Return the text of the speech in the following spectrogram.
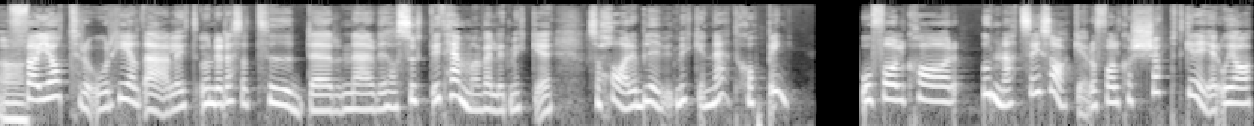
Ja. För jag tror, helt ärligt, under dessa tider när vi har suttit hemma väldigt mycket så har det blivit mycket nätshopping. Och folk har unnat sig saker och folk har köpt grejer. Och jag eh,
